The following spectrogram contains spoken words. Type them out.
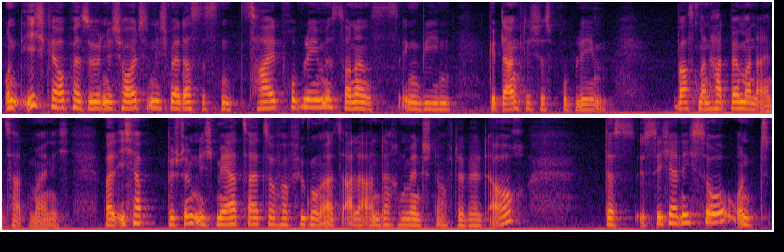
Und ich glaube persönlich heute nicht mehr, dass es ein Zeitproblem ist, sondern es ist irgendwie ein gedankliches Problem. Was man hat, wenn man eins hat, meine ich. Weil ich habe bestimmt nicht mehr Zeit zur Verfügung als alle anderen Menschen auf der Welt auch. Das ist sicher nicht so. Und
